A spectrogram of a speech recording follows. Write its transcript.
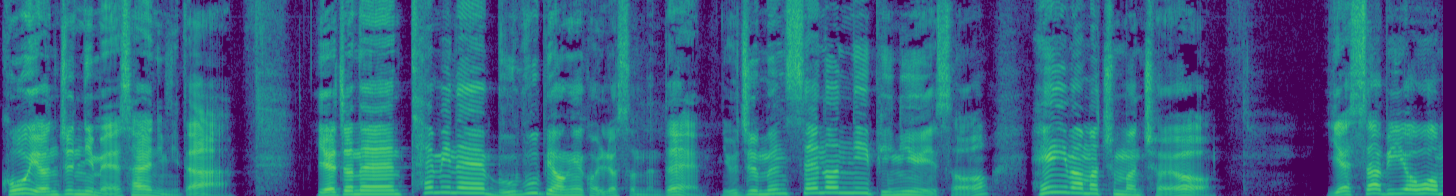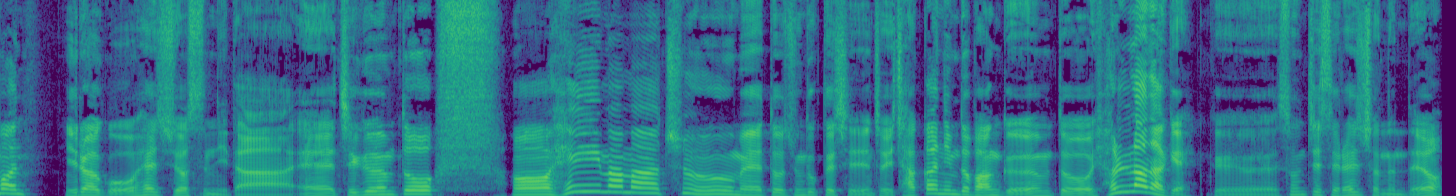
고연주님의 사연입니다. 예전엔 태민의 무부병에 걸렸었는데 요즘은 센 언니 빙의에서 헤이 마마 춤만 춰요. Yes, I be a woman 이라고 해주셨습니다. 예, 지금 또, 어, 헤이마마 춤에 또 중독되신 저희 작가님도 방금 또 현란하게 그 손짓을 해주셨는데요.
